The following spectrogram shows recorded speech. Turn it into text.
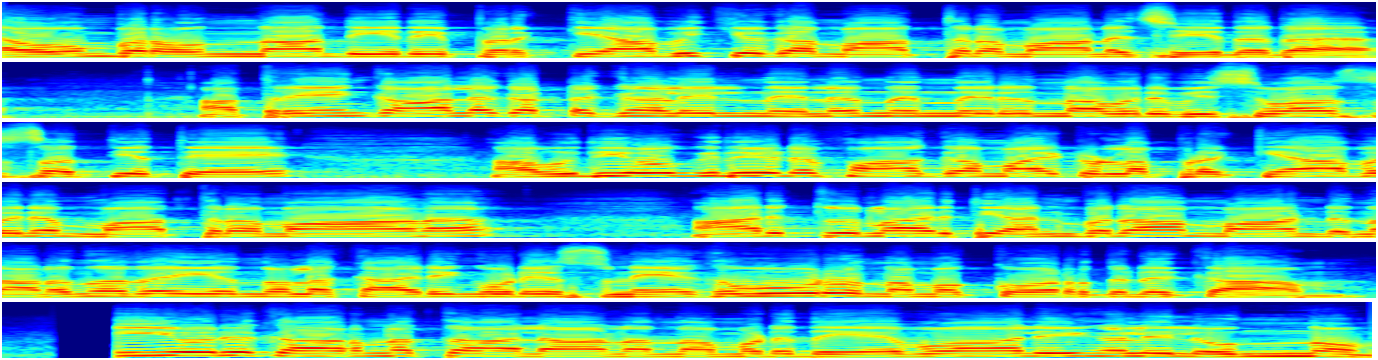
നവംബർ ഒന്നാം തീയതി പ്രഖ്യാപിക്കുക മാത്രമാണ് ചെയ്തത്. അത്രയും കാലഘട്ടങ്ങളിൽ നിലനിന്നിരുന്ന ഒരു വിശ്വാസ സത്യത്തെ ഔദ്യോഗികതയുടെ ഭാഗമായിട്ടുള്ള പ്രഖ്യാപനം മാത്രമാണ് ആയിരത്തി തൊള്ളായിരത്തി അൻപതാം ആണ്ട് നടന്നത് എന്നുള്ള കാര്യം കൂടി സ്നേഹപൂർവം നമുക്ക് ഓർത്തെടുക്കാം. ഈ ഒരു കാരണത്താലാണ് നമ്മുടെ ദേവാലയങ്ങളിലൊന്നും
